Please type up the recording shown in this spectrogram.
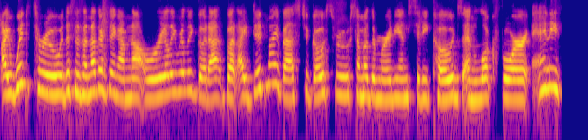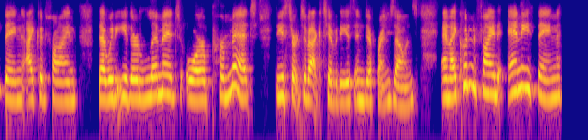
I went through, this is another thing I'm not really, really good at, but I did my best to go through some of the Meridian City codes and look for anything I could find that would either limit or permit these sorts of activities in different zones. And I couldn't find anything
